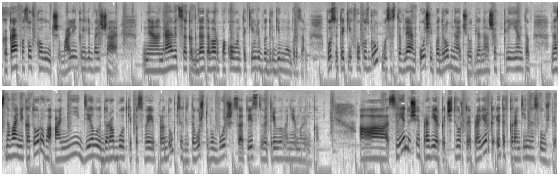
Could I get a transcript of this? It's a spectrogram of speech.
какая фасовка лучше, маленькая или большая. Нравится, когда товар упакован таким либо другим образом. После таких фокус-групп мы составляем очень подробно подробный отчет для наших клиентов, на основании которого они делают доработки по своей продукции для того, чтобы больше соответствовать требованиям рынка. А следующая проверка, четвертая проверка, это в карантинной службе.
